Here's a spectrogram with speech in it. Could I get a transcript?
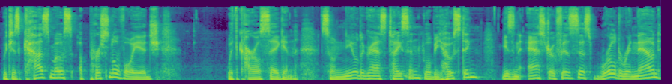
which is Cosmos A Personal Voyage with Carl Sagan. So Neil deGrasse Tyson will be hosting. He's an astrophysicist, world renowned,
